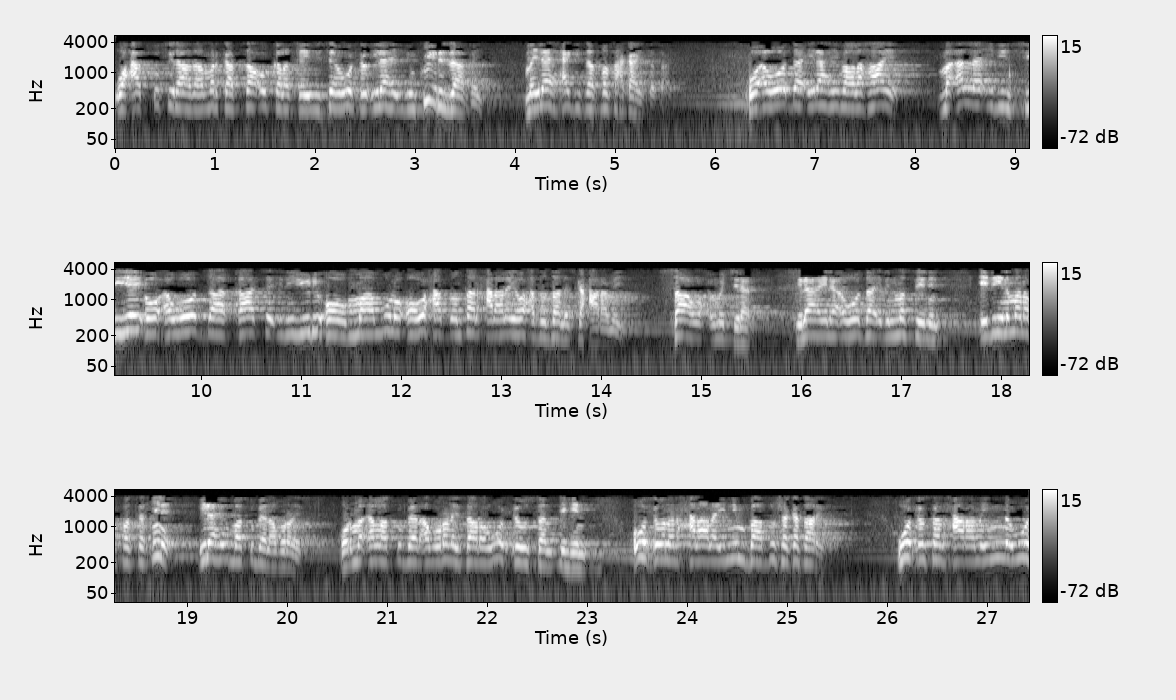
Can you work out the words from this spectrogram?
waxaad ku tidhaahdaa markaad saa u kala qaybiseen wuxuu ilaahay idinku irsaaqay ma ilahay xaggiisaad fasax ka haysata? Oo awooddaa ilaahay baa lahaaye. Ma allaa idin siiyey oo awooddaa qaata idin yidhi oo maamulo oo waxaad doontaan xalaalay waxaad doontaan iska xaaraamay saa wax uma jiraan. Ilaahayna awooddaa idinma siinin. Idinmana fasaxine ilahay umaad ku been abuuranaysa. War allaad ku been abuuranaysaanoo wuxuusan dhihin. Wuxuunan xalaalaynin baad dusha ka saaraysa. Wuxuusan xaaraamayninna wuu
